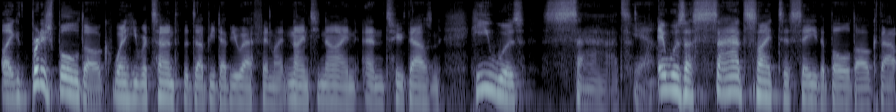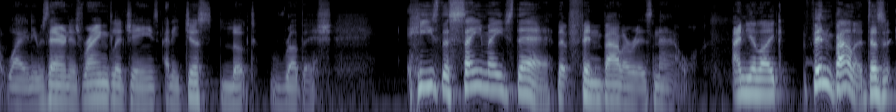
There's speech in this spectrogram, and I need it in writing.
like British Bulldog when he returned to the WWF in like 99 and 2000 he was sad Yeah. it was a sad sight to see the Bulldog that way and he was there in his Wrangler jeans and he just looked rubbish he's the same age there that Finn Balor is now. And you're like, Finn Balor doesn't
